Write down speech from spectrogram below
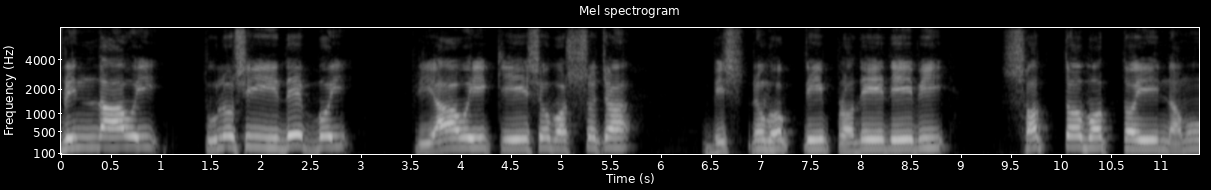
বৃন্দাওই তুলসী দেব্যই প্রিয়া ওই কেশবস্য বিষ্ণুভক্তি প্রদে দেবী সত্যবত্তই নমো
